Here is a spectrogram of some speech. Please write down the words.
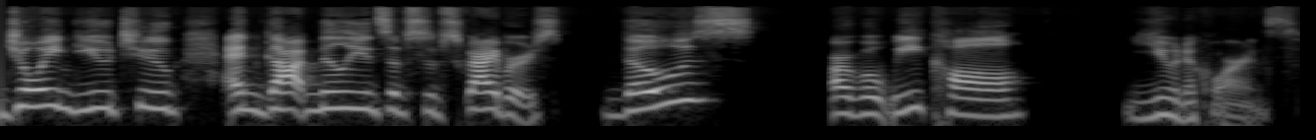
joined YouTube and got millions of subscribers. Those are what we call unicorns.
